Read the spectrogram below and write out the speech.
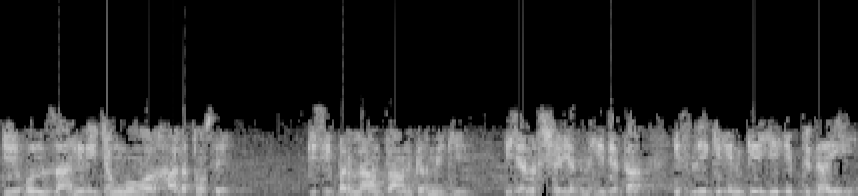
کے ان ظاہری جنگوں اور حالتوں سے کسی پر لان تان کرنے کی اجازت شریعت نہیں دیتا، اس لیے کہ ان کے یہ ابتدائی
